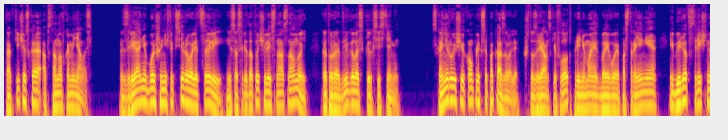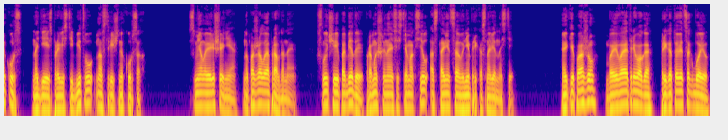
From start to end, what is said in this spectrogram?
Тактическая обстановка менялась. Зря они больше не фиксировали целей и сосредоточились на основной, которая двигалась к их системе. Сканирующие комплексы показывали, что Зрианский флот принимает боевое построение и берет встречный курс, надеясь провести битву на встречных курсах. Смелое решение, но, пожалуй, оправданное. В случае победы промышленная система КСИЛ останется в неприкосновенности. Экипажу боевая тревога, приготовиться к бою,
